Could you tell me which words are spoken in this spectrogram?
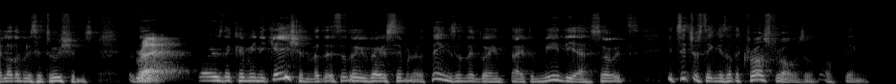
a lot of institutions. Right. Where is the communication? But they're doing very similar things, and they're going tied to media. So it's it's interesting. It's at the crossroads of, of things.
